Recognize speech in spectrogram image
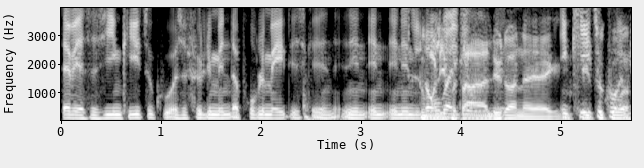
der vil jeg så sige, en keto-kur er selvfølgelig mindre problematisk end, end, end, end en Du må lige forklare lytterne øh, En keto-kur, jeg,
